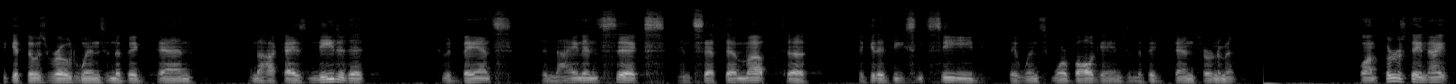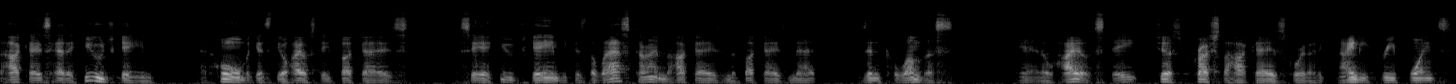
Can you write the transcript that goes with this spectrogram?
to get those road wins in the Big Ten, and the Hawkeyes needed it to advance to nine and six and set them up to to get a decent seed. They win some more ball games in the Big Ten tournament. Well, on Thursday night, the Hawkeyes had a huge game home against the Ohio State Buckeyes. I say a huge game because the last time the Hawkeyes and the Buckeyes met was in Columbus, and Ohio State just crushed the Hawkeyes, scored I think 93 points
